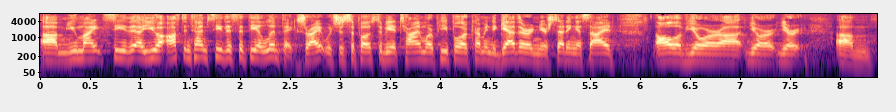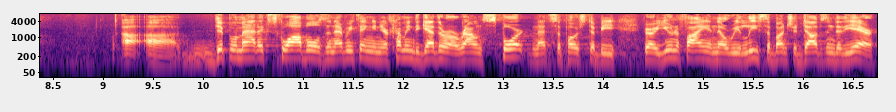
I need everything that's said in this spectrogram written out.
Um, you might see, that, you oftentimes see this at the Olympics, right? Which is supposed to be a time where people are coming together and you're setting aside all of your, uh, your, your, um, uh, uh, diplomatic squabbles and everything, and you're coming together around sport, and that's supposed to be very unifying, and they'll release a bunch of doves into the air.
